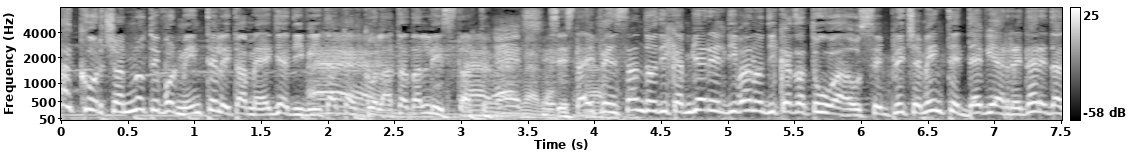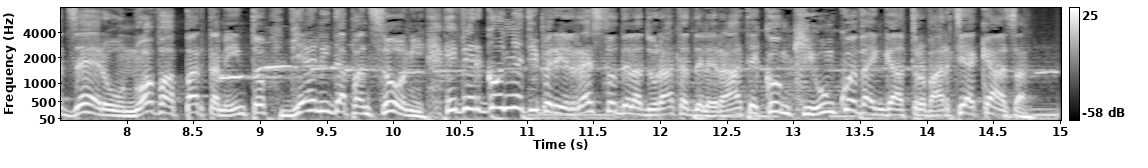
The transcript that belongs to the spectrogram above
accorcia notevolmente l'età media di vita Eh. calcolata dall'Istat. Se stai eh. pensando di cambiare il divano di casa tua o semplicemente devi arredare da zero un nuovo appartamento, vieni da Panzoni e vergognati per il resto della durata delle rate con chiunque venga a trovarti a casa.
